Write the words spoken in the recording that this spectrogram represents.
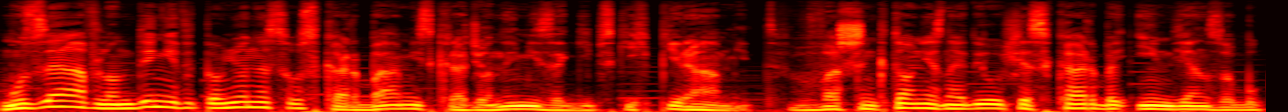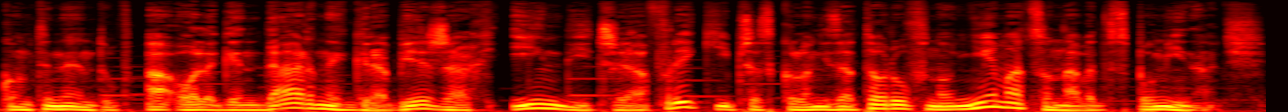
Muzea w Londynie wypełnione są skarbami skradzionymi z egipskich piramid. W Waszyngtonie znajdują się skarby Indian z obu kontynentów, a o legendarnych grabieżach Indii czy Afryki przez kolonizatorów no nie ma co nawet wspominać.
